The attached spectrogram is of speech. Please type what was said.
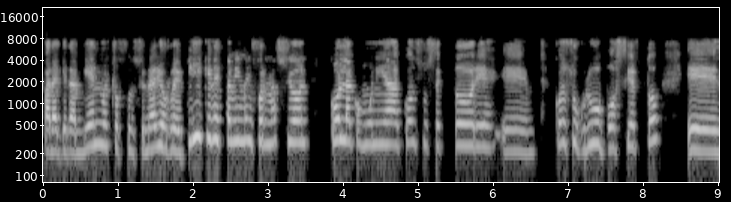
para que también nuestros funcionarios repliquen esta misma información con la comunidad, con sus sectores, eh, con sus grupos, ¿cierto? Eh,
